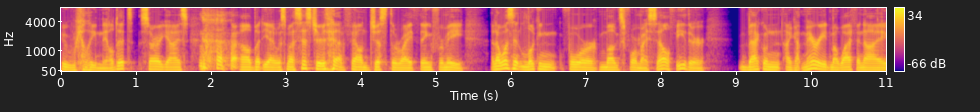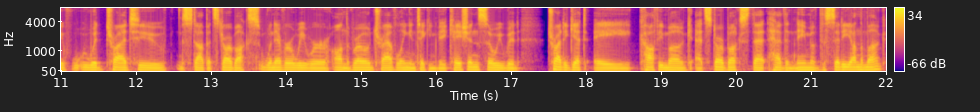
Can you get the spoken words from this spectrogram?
who really nailed it. Sorry, guys. uh, but yeah, it was my sister that found just the right thing for me. And I wasn't looking for mugs for myself either. Back when I got married, my wife and I would try to stop at Starbucks whenever we were on the road traveling and taking vacations. So we would try to get a coffee mug at Starbucks that had the name of the city on the mug.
